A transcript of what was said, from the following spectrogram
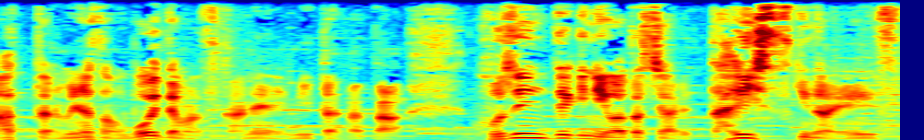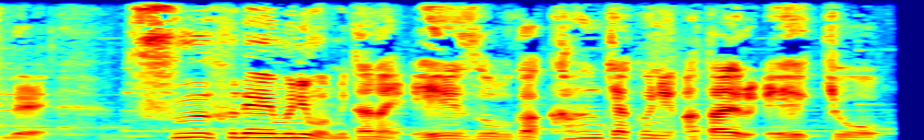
あったら皆さん覚えてますかね？見た方。個人的に私あれ大好きな演出で、数フレームにも満たない映像が観客に与える影響、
